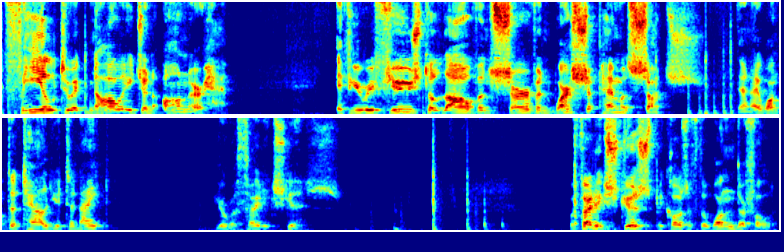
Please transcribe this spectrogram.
fail to acknowledge and honour Him, if you refuse to love and serve and worship Him as such, then I want to tell you tonight you're without excuse. Without excuse because of the wonderful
